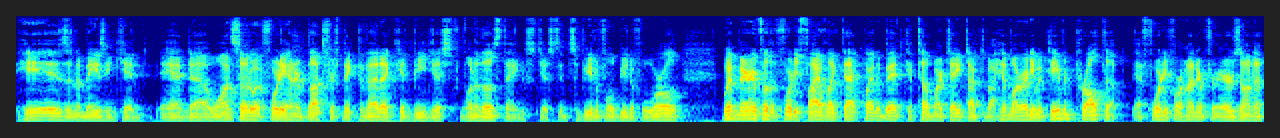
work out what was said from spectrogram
He is an amazing kid, and uh, Juan Soto at forty hundred bucks for Nick Pivetta could be just one of those things. Just it's a beautiful, beautiful world. Whit Merrifield at forty five like that quite a bit. Ketel Marte talked about him already, but David Peralta at forty four hundred for Arizona.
